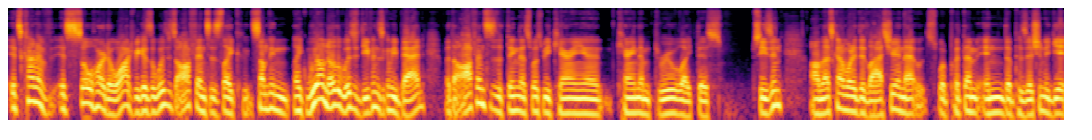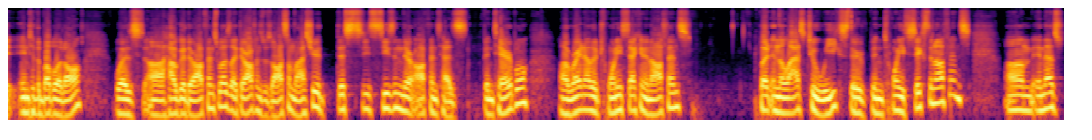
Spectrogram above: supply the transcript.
it's kind of it's so hard to watch because the Wizards offense is like something like we all know the Wizards defense is going to be bad, but the offense is the thing that's supposed to be carrying carrying them through like this season. Um, that's kind of what it did last year, and that's what put them in the position to get into the bubble at all. Was uh, how good their offense was. Like their offense was awesome last year. This season, their offense has been terrible. Uh, right now, they're 22nd in offense, but in the last two weeks, they've been 26th in offense, um, and that's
